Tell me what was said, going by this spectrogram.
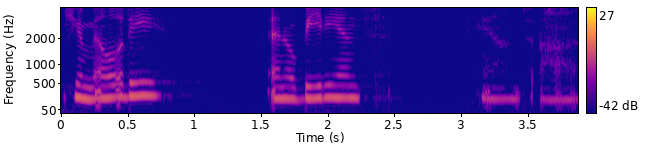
humility and obedience and uh,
